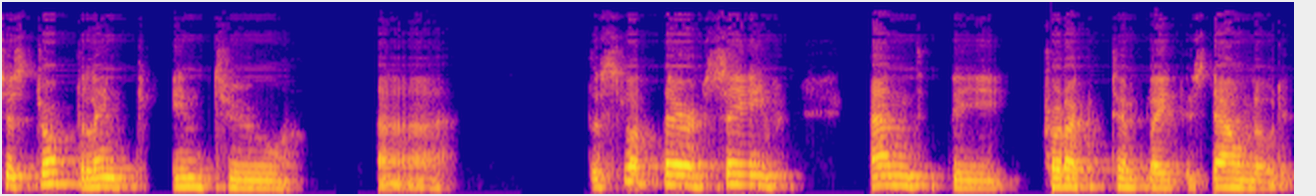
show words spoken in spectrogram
just drop the link into uh, the slot there, save, and the product template is downloaded.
